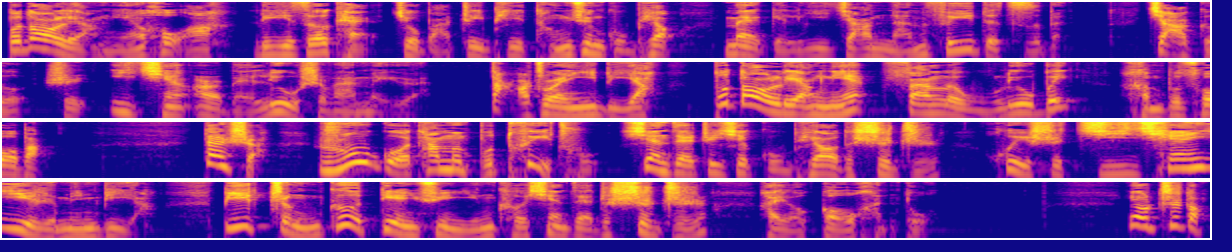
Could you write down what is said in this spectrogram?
不到两年后啊，李泽楷就把这批腾讯股票卖给了一家南非的资本，价格是一千二百六十万美元，大赚一笔呀！不到两年翻了五六倍，很不错吧？但是啊，如果他们不退出，现在这些股票的市值会是几千亿人民币啊，比整个电讯盈科现在的市值还要高很多。要知道，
